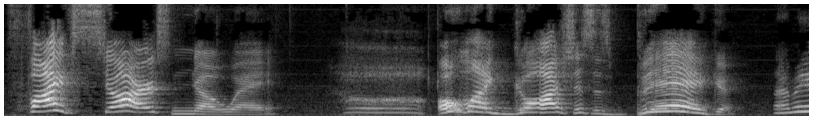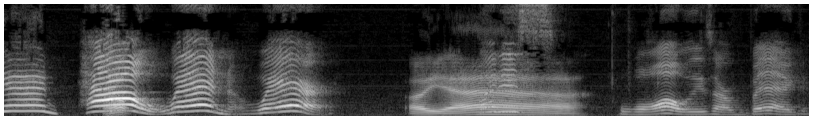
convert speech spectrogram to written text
Five stars? No way. Oh my gosh, this is big. Let me in. How? Oh. When? Where? Oh yeah. What is? Whoa, these are big.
